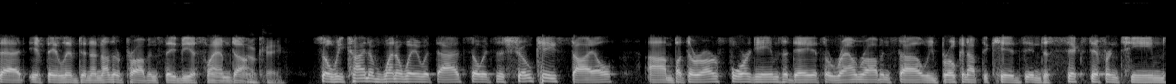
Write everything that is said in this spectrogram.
that if they lived in another province, they'd be a slam dunk. Okay. So we kind of went away with that. So it's a showcase style, um, but there are four games a day. It's a round robin style. We've broken up the kids into six different teams.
